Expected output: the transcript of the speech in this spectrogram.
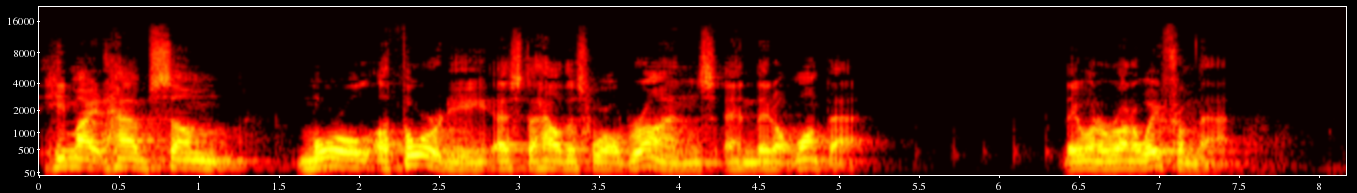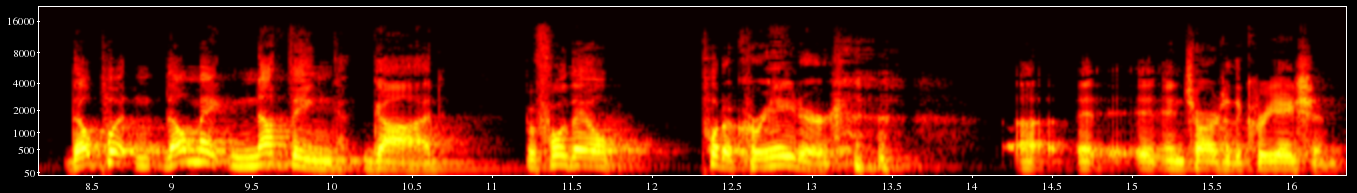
he might have some moral authority as to how this world runs, and they don't want that. They want to run away from that. They'll put they'll make nothing God before they'll put a creator uh, in, in, charge of the creation.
